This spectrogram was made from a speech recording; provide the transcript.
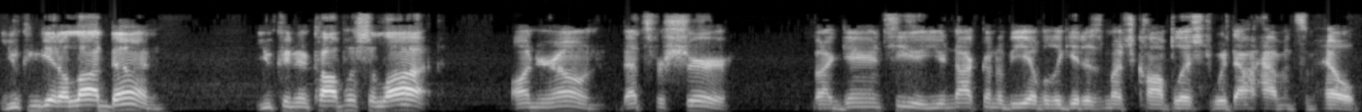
You can get a lot done. You can accomplish a lot on your own. That's for sure. But I guarantee you, you're not going to be able to get as much accomplished without having some help.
